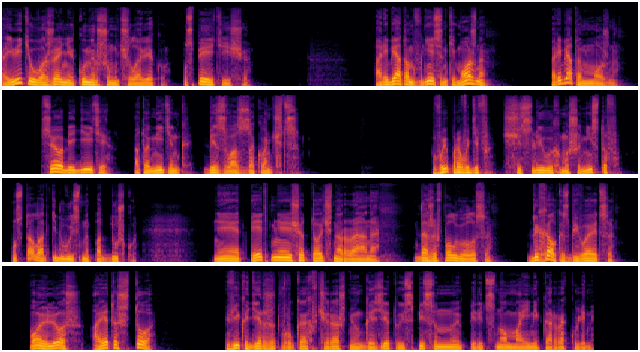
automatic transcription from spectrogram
Проявите уважение к умершему человеку. Успеете еще. А ребятам в Гнесинке можно? Ребятам можно. Все, бегите, а то митинг без вас закончится. Выпроводив счастливых машинистов, устало откидываюсь на подушку. Нет, петь мне еще точно рано. Даже в полголоса. Дыхалка сбивается. Ой, Лёш, а это что? Вика держит в руках вчерашнюю газету, исписанную перед сном моими каракулями.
